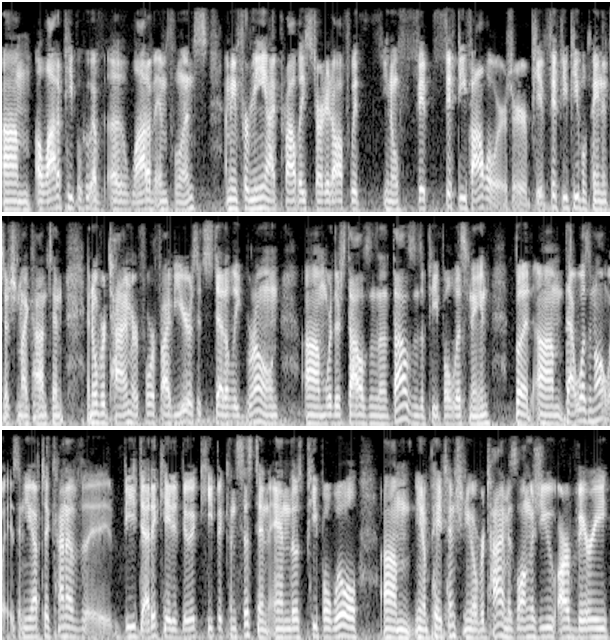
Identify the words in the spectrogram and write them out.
Um, a lot of people who have a lot of influence. I mean, for me, I probably started off with you know 50 followers or 50 people paying attention to my content. And over time or four or five years it's steadily grown um, where there's thousands and thousands of people listening. But um, that wasn't always. And you have to kind of uh, be dedicated to it keep it consistent. And those people will um, you know pay attention to you over time as long as you are very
